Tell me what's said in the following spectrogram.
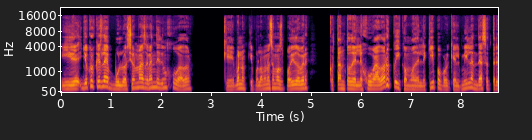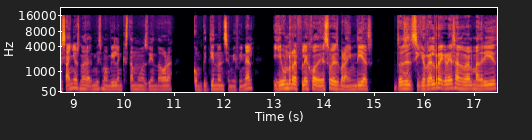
Y eh, yo creo que es la evolución más grande de un jugador, que bueno, que por lo menos hemos podido ver tanto del jugador y como del equipo, porque el Milan de hace tres años no era el mismo Milan que estamos viendo ahora compitiendo en semifinal. Y un reflejo de eso es Brahim Díaz. Entonces, si Real regresa al Real Madrid,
